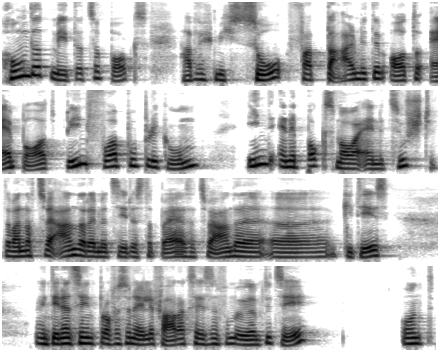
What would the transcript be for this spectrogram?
100 Meter zur Box habe ich mich so fatal mit dem Auto einbaut, bin vor Publikum in eine Boxmauer eingezuscht. Da waren noch zwei andere Mercedes dabei, also zwei andere äh, GTs. In denen sind professionelle Fahrer gesessen vom ÖMTC. Und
